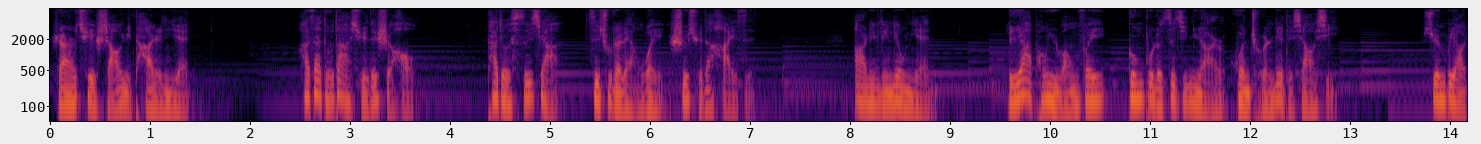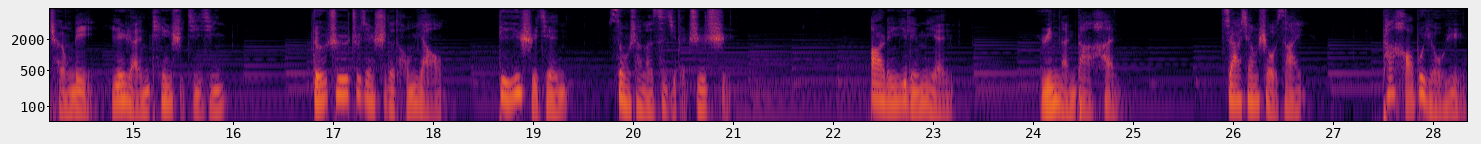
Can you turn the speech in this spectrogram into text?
然而却少与他人言。还在读大学的时候。他就私下资助了两位失学的孩子。二零零六年，李亚鹏与王菲公布了自己女儿患唇裂的消息，宣布要成立嫣然天使基金。得知这件事的童谣，第一时间送上了自己的支持。二零一零年，云南大旱，家乡受灾，他毫不犹豫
